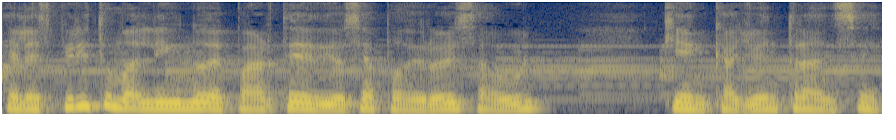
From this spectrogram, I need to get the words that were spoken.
el espíritu maligno de parte de Dios se apoderó de Saúl, quien cayó en trance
